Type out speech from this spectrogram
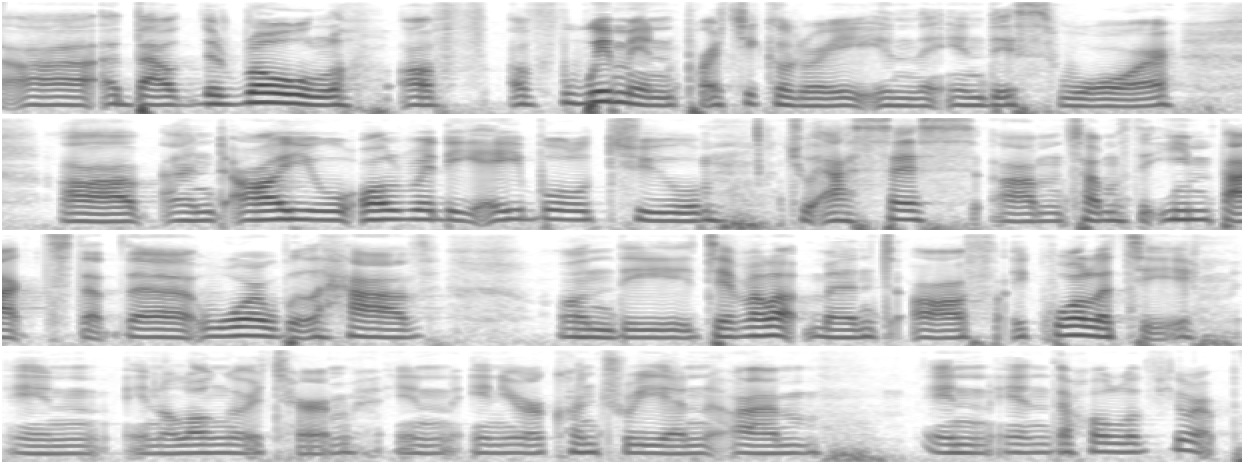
uh, about the role of, of women, particularly in the, in this war? Uh, and are you already able to to assess um, some of the impacts that the war will have on the development of equality in, in a longer term in, in your country and um, in, in the whole of Europe?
